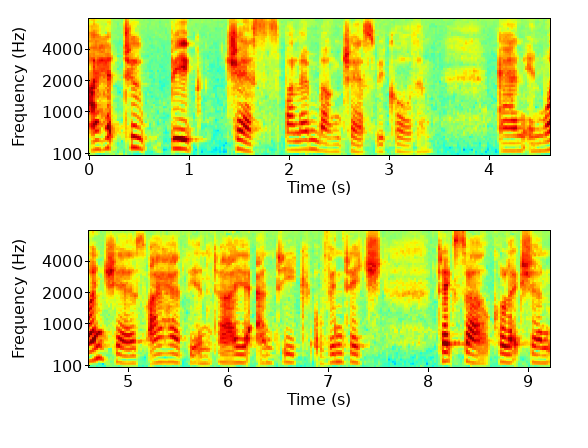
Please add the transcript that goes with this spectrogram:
I had two big chests, Palembang chests, we call them. And in one chest, I had the entire antique or vintage textile collection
